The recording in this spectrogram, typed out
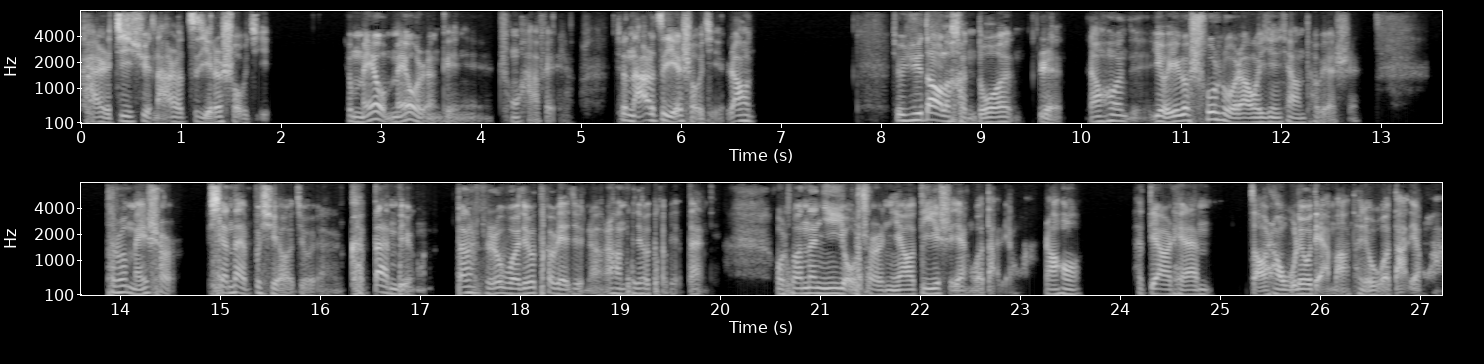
开始继续拿着自己的手机，就没有没有人给你充话费，就拿着自己的手机，然后就遇到了很多人。然后有一个叔叔让我印象特别深，他说没事儿，现在不需要救援，可淡定了。当时我就特别紧张，然后他就特别淡定。我说那你有事儿你要第一时间给我打电话。然后他第二天早上五六点吧，他就给我打电话。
